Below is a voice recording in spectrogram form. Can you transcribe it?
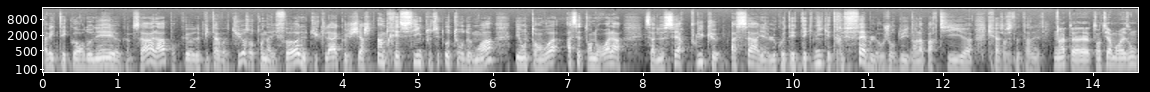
avec tes coordonnées euh, comme ça, là, pour que depuis ta voiture, sur ton iPhone, tu claques, je cherche un pressing tout de suite autour de moi et on t'envoie à cet endroit-là. Ça ne sert plus que à ça. Il y a le côté technique est très faible aujourd'hui dans la partie euh, création de site internet. Tu as, entièrement raison.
